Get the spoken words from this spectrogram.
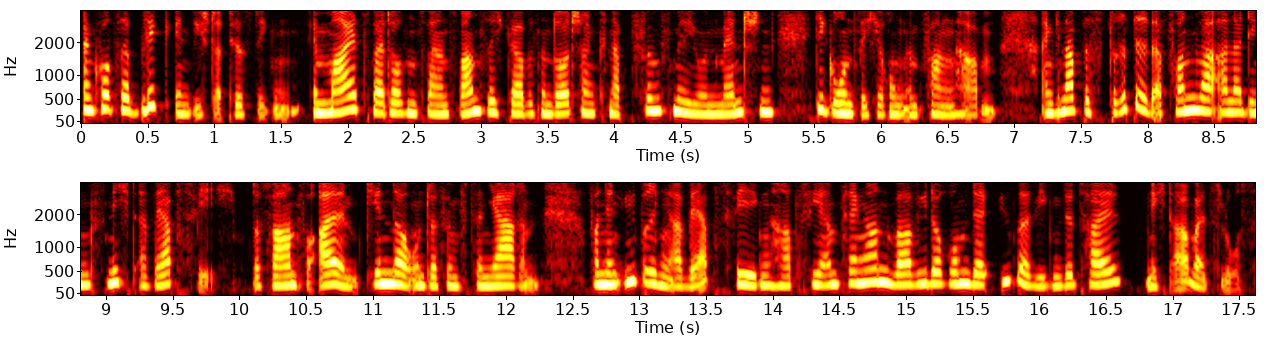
Ein kurzer Blick in die Statistiken. Im Mai 2022 gab es in Deutschland knapp 5 Millionen Menschen, die Grundsicherung empfangen haben. Ein knappes Drittel davon war allerdings nicht erwerbsfähig. Das waren vor allem Kinder unter 15 Jahren. Von den übrigen erwerbsfähigen Hartz-IV-Empfängern war wiederum der überwiegende Teil nicht arbeitslos.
